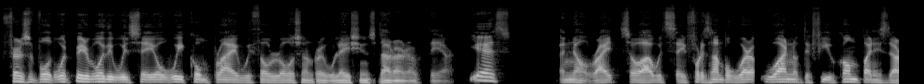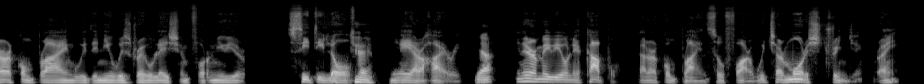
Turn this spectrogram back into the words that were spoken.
First of all, what everybody will say, oh, we comply with all laws and regulations that are out there. Yes and no, right? So I would say, for example, we're one of the few companies that are complying with the newest regulation for New York City law okay. in AR hiring. Yeah. And there are maybe only a couple that are compliant so far, which are more stringent, right?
